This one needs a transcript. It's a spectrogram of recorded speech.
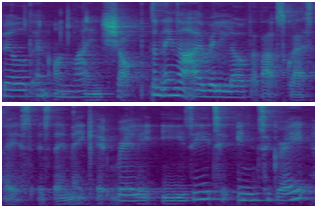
build an online shop. Something that I really love about Squarespace is they make it really easy to integrate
